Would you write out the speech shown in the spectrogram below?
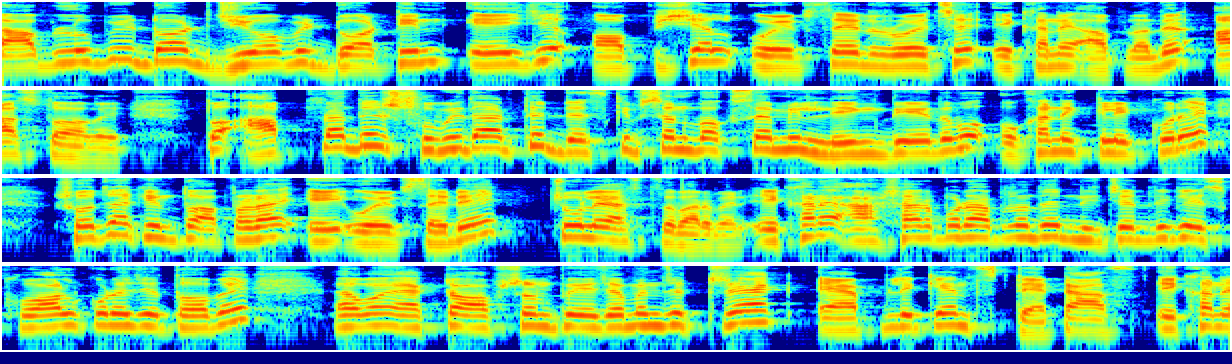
WB dot GOV dot in এই যে অফিসিয়াল ওয়েবসাইট রয়েছে, এখানে আপনাদের আসতে হবে। তো আপনাদের সুবিধার্থে ডেসক্রিপশন বক্সে আমি লিঙ্ক দিয়ে দেবো, ওখানে ক্লিক করে সোজা কিন্তু আপনারা এই ওয়েবসাইটে চলে আসতে পারবেন। এখানে আসার পরে আপনাদের নিচের দিকে স্ক্রল করে যেতে হবে এবং একটা অপশন পেয়ে যাবেন যে ট্র্যাক অ্যাপ্লিকেন্ট স্ট্যাটাস এখানে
